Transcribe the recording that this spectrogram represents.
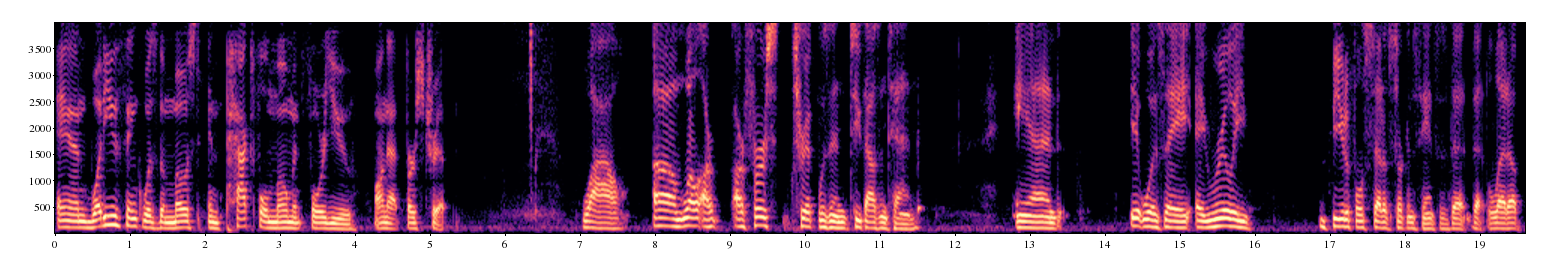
and what do you think was the most impactful moment for you on that first trip? Wow. Um, well, our our first trip was in 2010, and it was a a really beautiful set of circumstances that that led up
